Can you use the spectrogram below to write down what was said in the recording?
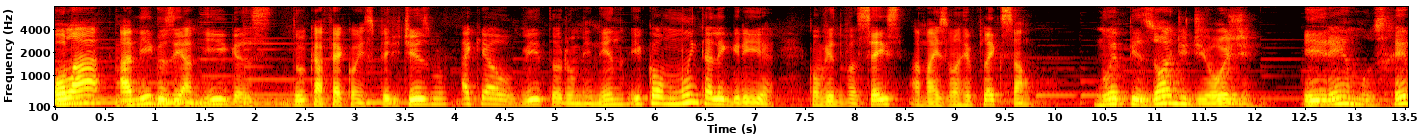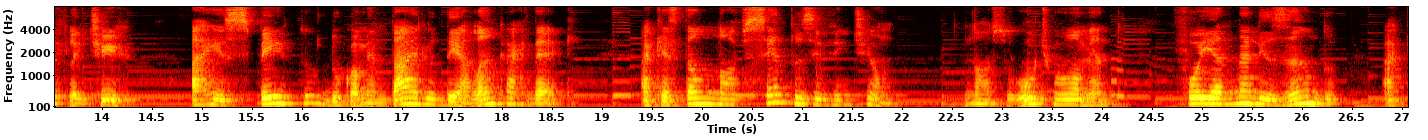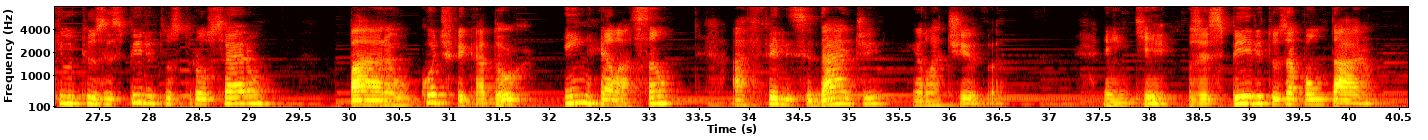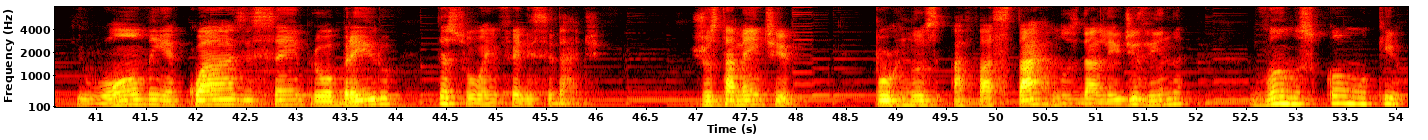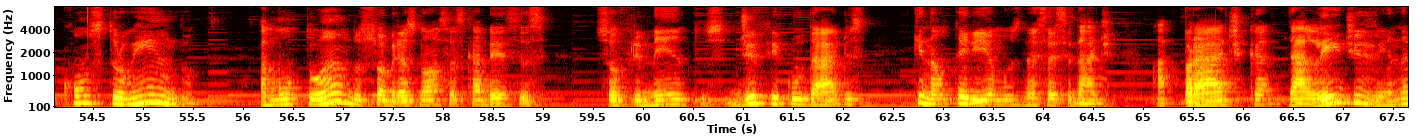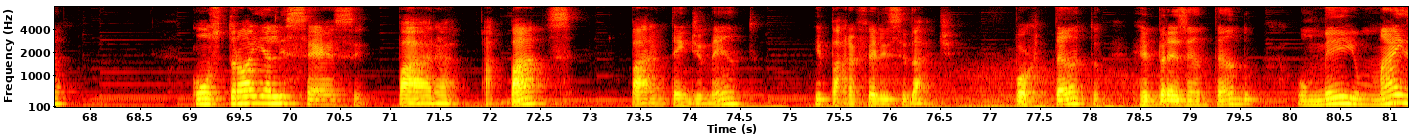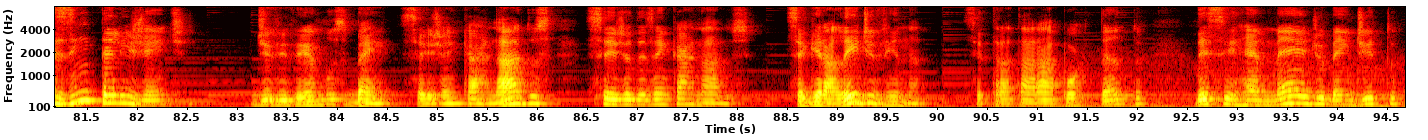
Olá, amigos e amigas do Café com Espiritismo. Aqui é o Vitor, o menino, e com muita alegria convido vocês a mais uma reflexão. No episódio de hoje, iremos refletir a respeito do comentário de Allan Kardec, a questão 921. Nosso último momento foi analisando aquilo que os espíritos trouxeram para o codificador em relação à felicidade relativa, em que os espíritos apontaram que o homem é quase sempre o obreiro da sua infelicidade. Justamente por nos afastarmos da lei divina, vamos como que construindo, amontoando sobre as nossas cabeças sofrimentos, dificuldades que não teríamos necessidade. A prática da lei divina constrói alicerce para a paz, para o entendimento e para a felicidade. Portanto, representando o meio mais inteligente de vivermos bem, seja encarnados, seja desencarnados Seguir a lei divina se tratará, portanto, desse remédio bendito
